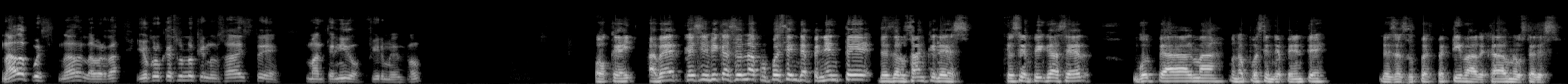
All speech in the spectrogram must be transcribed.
nada pues, nada, la verdad. Yo creo que eso es lo que nos ha este, mantenido firmes, ¿no? Ok, a ver, ¿qué significa hacer una propuesta independiente desde Los Ángeles? ¿Qué significa hacer golpe al alma, una propuesta independiente desde su perspectiva de cada uno de ustedes?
